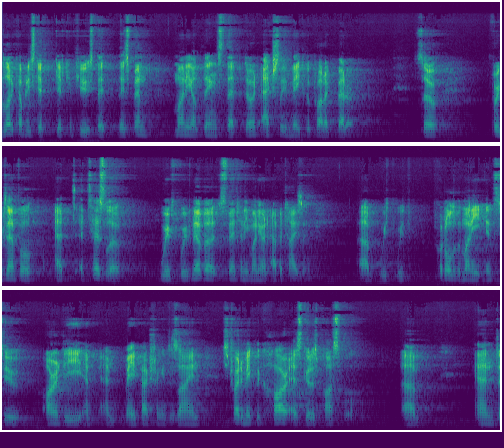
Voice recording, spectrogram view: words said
a lot of companies get, get confused. They, they spend money on things that don't actually make the product better. So, for example, at, at Tesla, we've, we've never spent any money on advertising. Um, we, we put all of the money into R&D and, and manufacturing and design to try to make the car as good as possible. Um, and uh,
